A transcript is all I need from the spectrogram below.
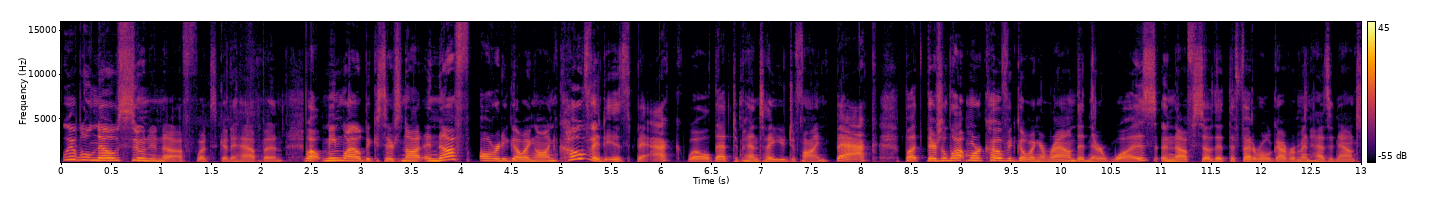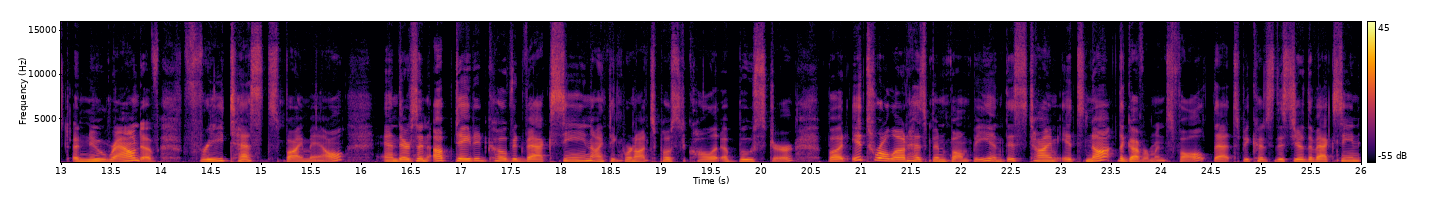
we will know soon enough what's going to happen. Well, meanwhile, because there's not enough already going on, COVID is back. Well, that depends how you define back, but there's a lot more COVID going around than there was, enough so that the federal government has announced a new round of free tests by mail. And there's an updated COVID vaccine. I think we're not supposed to call it a booster, but its rollout has been bumpy, and this time it's not the government's fault. That's because this year the vaccine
